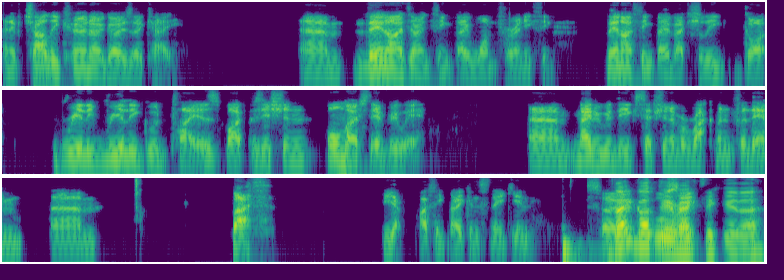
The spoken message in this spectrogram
and if Charlie Curnow goes okay, um, then I don't think they want for anything then I think they've actually got really, really good players by position almost everywhere. Um, maybe with the exception of a ruckman for them. Um, but yeah, I think they can sneak in. So they got we'll their see. act together.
